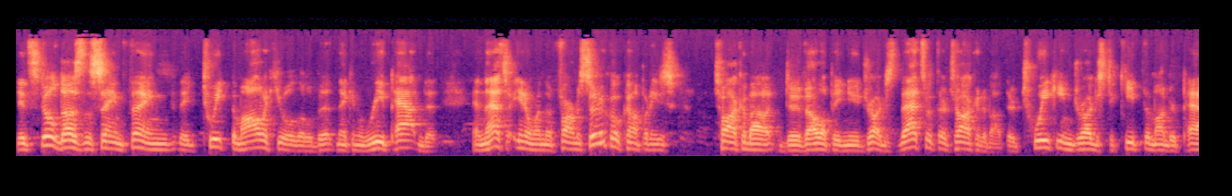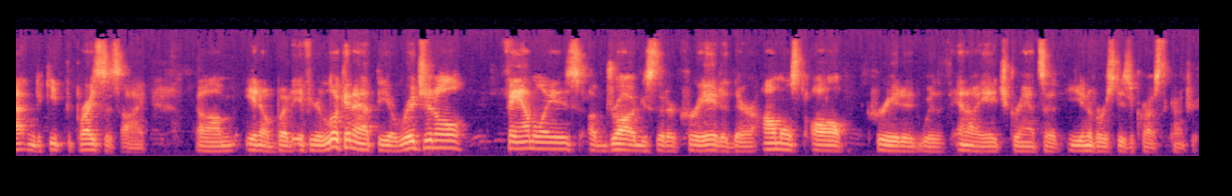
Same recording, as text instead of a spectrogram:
It still does the same thing. They tweak the molecule a little bit and they can repatent it. And that's, you know, when the pharmaceutical companies talk about developing new drugs, that's what they're talking about. They're tweaking drugs to keep them under patent, to keep the prices high. Um, you know, but if you're looking at the original families of drugs that are created, they're almost all created with NIH grants at universities across the country.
